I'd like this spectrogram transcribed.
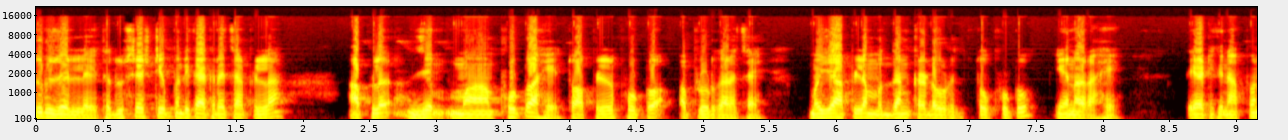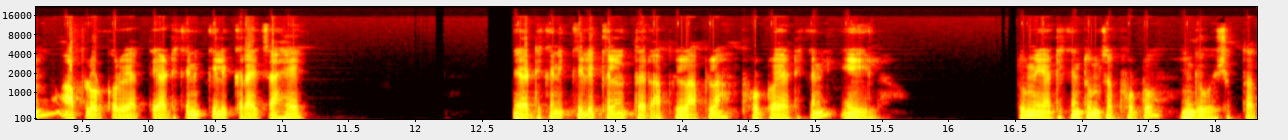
सुरू झालेली आहे. तर दुसऱ्या स्टेपमध्ये काय करायचं आपल्याला? आपलं जे फोटो आहे तो आपल्याला फोटो अपलोड करायचा आहे. म्हणजे आपल्या मतदान कार्डावरती तो फोटो येणार आहे. तर या ठिकाणी आपण अपलोड करूयात. या ठिकाणी क्लिक करायचं आहे. या ठिकाणी क्लिक केल्यानंतर आपल्याला आपला फोटो या ठिकाणी येईल. तुम्ही या ठिकाणी तुमचा फोटो घेऊ शकतात.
